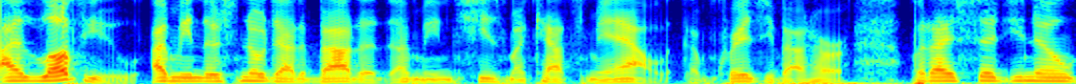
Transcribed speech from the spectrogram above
I love you. I mean, there's no doubt about it. I mean, she's my cat's meow. Like, I'm crazy about her. But I said, you know,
